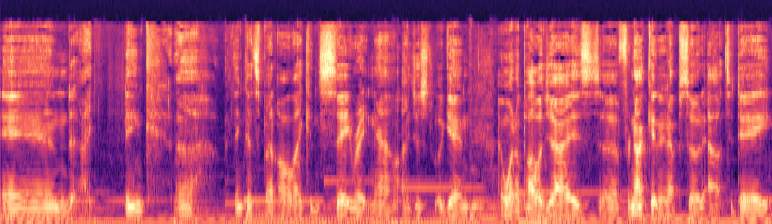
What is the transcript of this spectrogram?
And I think uh, I think that's about all I can say right now. I just again I want to apologize uh, for not getting an episode out today,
